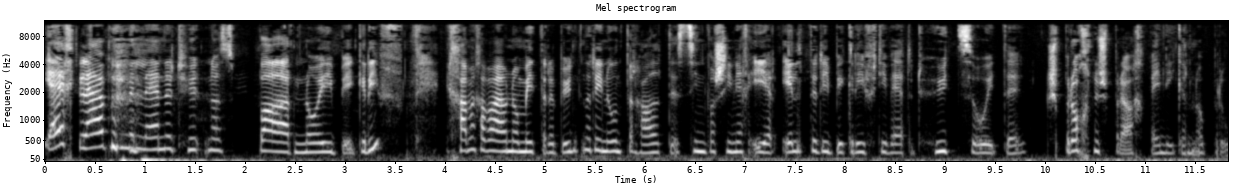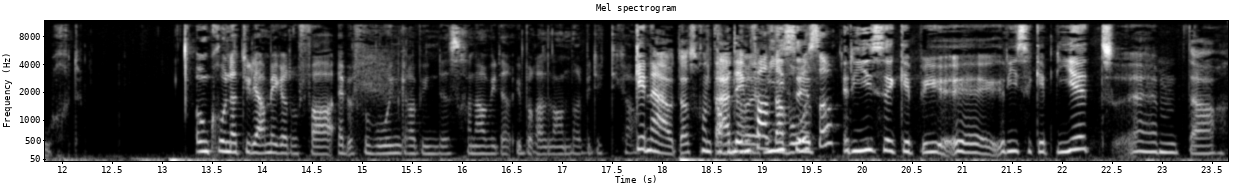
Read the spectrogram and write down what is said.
Ja, ich glaube, wir lernen heute noch ein paar neue Begriffe. Ich habe mich aber auch noch mit einer Bündnerin unterhalten. Es sind wahrscheinlich eher ältere Begriffe, die werden heute so in der gesprochenen Sprache weniger noch gebraucht. Und kommt natürlich auch mega darauf an, eben von wo in Graubünden. Es kann auch wieder überall andere Bedeutung haben. Genau, das kommt Aber auch in dem Fall riesen, riesen, Gebü äh, riesen Gebiet. Ähm, da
